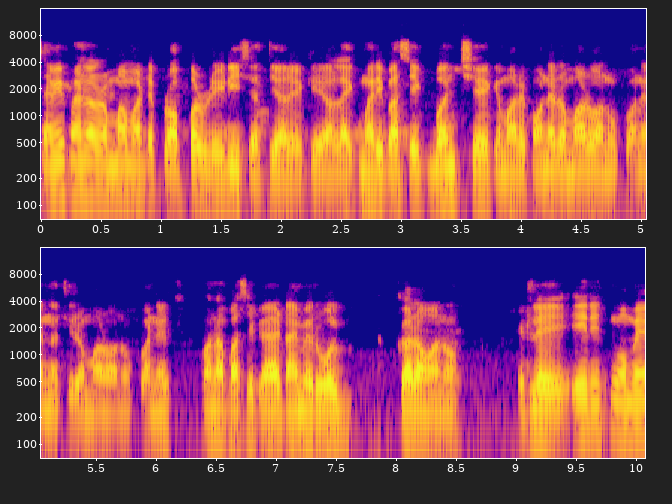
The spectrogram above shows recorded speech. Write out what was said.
સેમિફાઇનલ રમવા માટે પ્રોપર રેડી છે અત્યારે કે લાઈક મારી પાસે એક બંચ છે કે મારે કોને રમાડવાનું કોને નથી રમાડવાનું કોને કોના પાસે કયા ટાઈમે રોલ કરાવવાનો. એટલે એ રીતનું અમે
